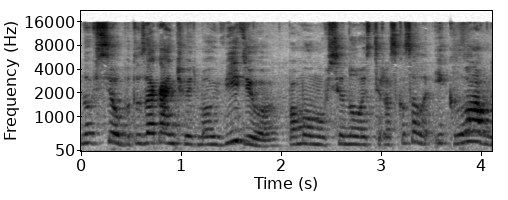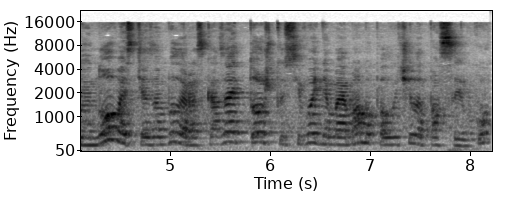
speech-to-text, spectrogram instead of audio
Ну все, буду заканчивать мое видео. По-моему, все новости рассказала. И главную новость я забыла рассказать, то, что сегодня моя мама получила посылку.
